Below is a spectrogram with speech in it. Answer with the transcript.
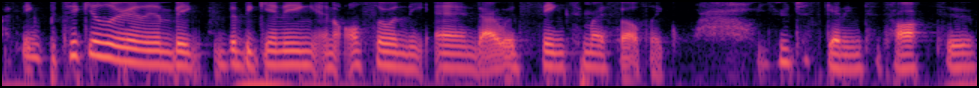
I think particularly in the, be- the beginning and also in the end, I would think to myself like, "Wow, you're just getting to talk to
